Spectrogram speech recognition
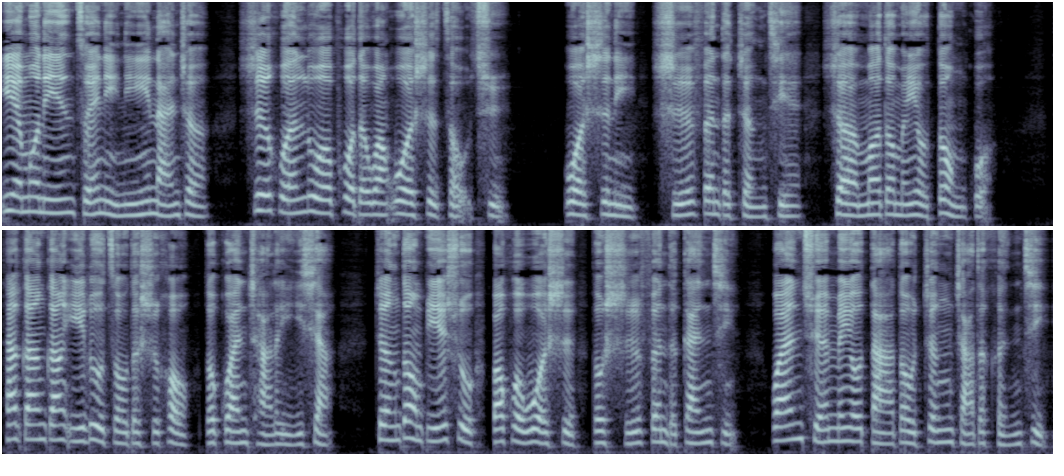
叶慕林嘴里呢喃着。失魂落魄地往卧室走去，卧室里十分的整洁，什么都没有动过。他刚刚一路走的时候，都观察了一下，整栋别墅，包括卧室，都十分的干净，完全没有打斗挣扎的痕迹。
